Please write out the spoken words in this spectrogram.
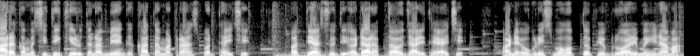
આ રકમ સીધી ખેડૂતોના બેંક ખાતામાં ટ્રાન્સફર થાય છે. અત્યાર સુધી અઢાર હપ્તાઓ જારી થયા છે અને ઓગણીસમો હપ્તો ફેબ્રુઆરી મહિનામાં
